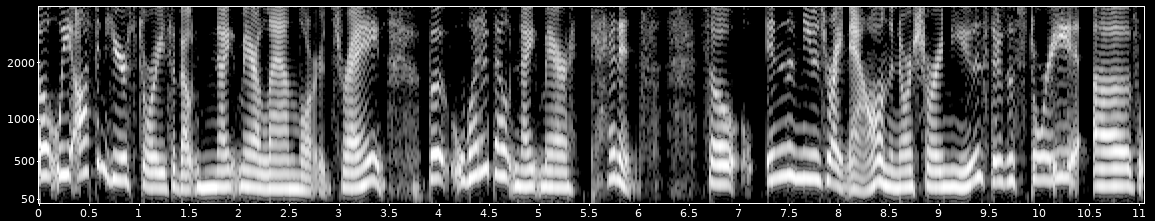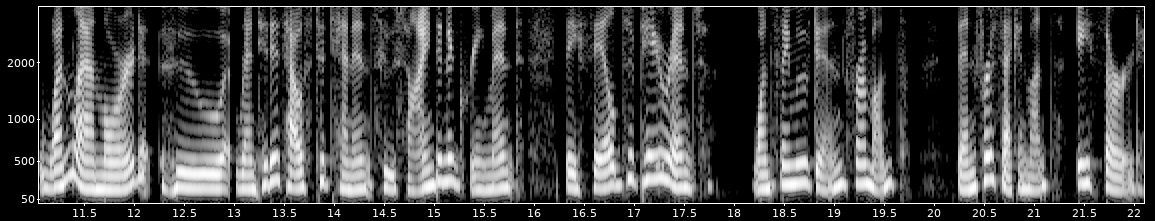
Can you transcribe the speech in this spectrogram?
Well, we often hear stories about nightmare landlords, right? But what about nightmare tenants? So, in the news right now, on the North Shore News, there's a story of one landlord who rented his house to tenants who signed an agreement. They failed to pay rent once they moved in for a month then for a second month, a third,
